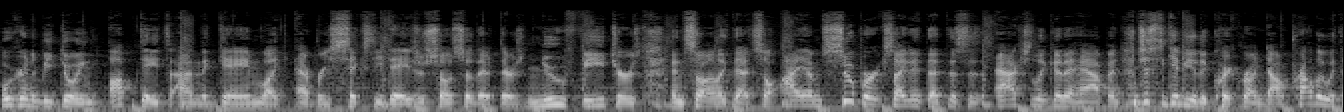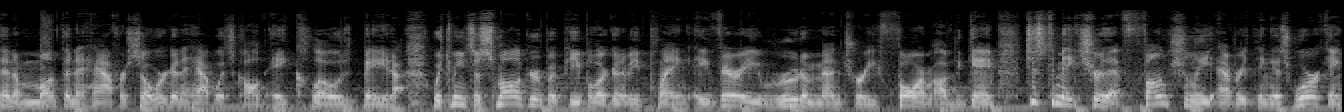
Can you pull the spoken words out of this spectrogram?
We're going to be doing updates on the game like every 60 days or so, so that there's new features and so on like that. So I am super excited that this is actually going to happen. Just to give you the quick rundown, probably within a month and a half or so, we're going to have what's called a closed beta, which means a small group of people are going to be playing a very rudimentary form of the game just to make sure that functionally everything is working.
